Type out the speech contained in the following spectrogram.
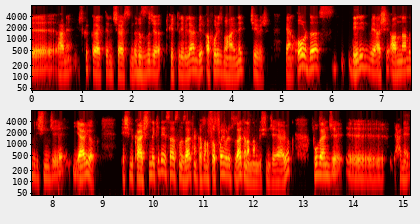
e, hani 140 karakterin içerisinde hızlıca tüketilebilen bir aforizma haline çevir. Yani orada derin veya şey anlamlı bir düşünceye yer yok. E şimdi karşındaki de esasında zaten kafana sopaya vuruyorsun zaten anlamlı düşünceye yer yok. Bu bence e, hani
